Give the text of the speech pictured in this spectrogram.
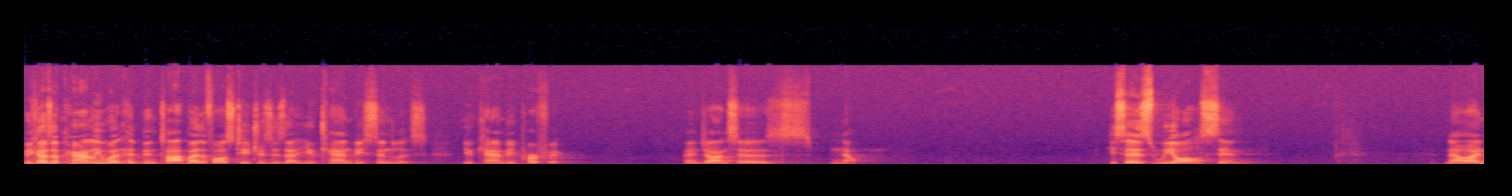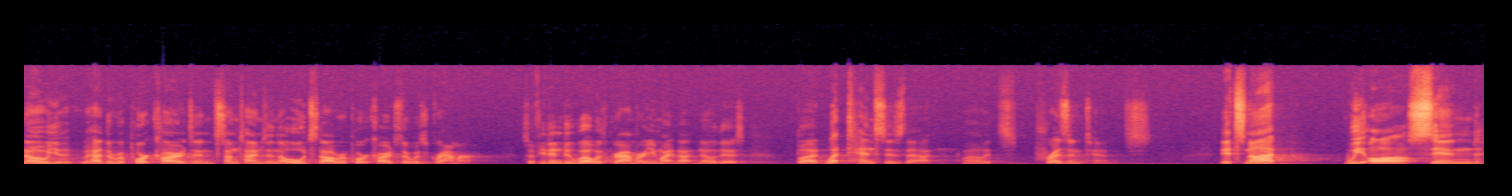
Because apparently, what had been taught by the false teachers is that you can be sinless, you can be perfect. And John says, no. He says, We all sin. Now, I know you had the report cards, and sometimes in the old style report cards, there was grammar. So if you didn't do well with grammar, you might not know this. But what tense is that? Well, it's present tense. It's not we all sinned.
